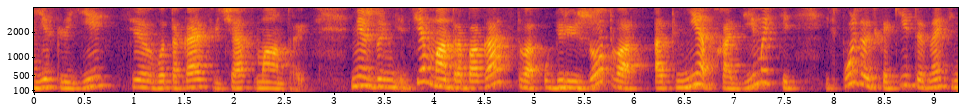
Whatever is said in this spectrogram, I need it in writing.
если есть вот такая свеча с мантрой. Между тем мантра богатства убережет вас от необходимости использовать какие-то знаете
